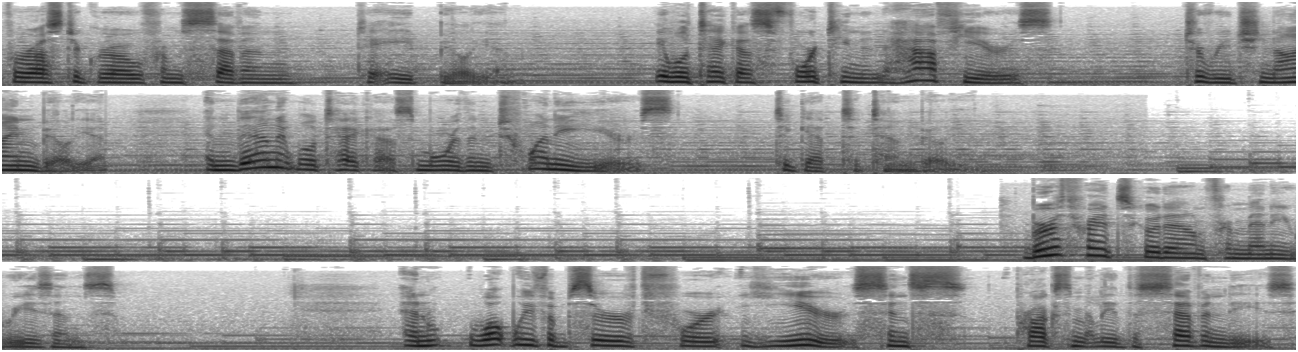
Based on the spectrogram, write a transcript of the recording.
for us to grow from 7 to 8 billion. It will take us 14 and a half years to reach 9 billion. And then it will take us more than 20 years to get to 10 billion. Birth rates go down for many reasons. And what we've observed for years, since approximately the 70s,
